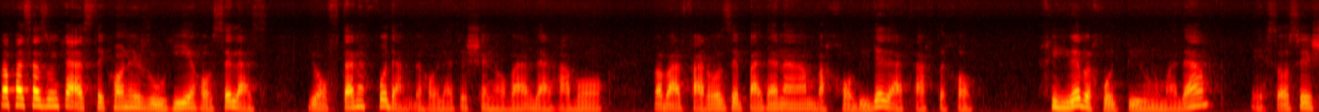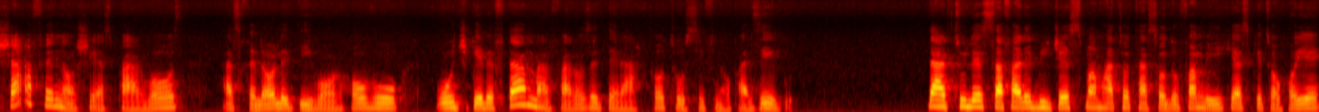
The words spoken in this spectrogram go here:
و پس از اون که از تکان روحی حاصل از یافتن خودم به حالت شناور در هوا و بر فراز بدنم و خوابیده در تخت خواب خیره به خود بیرون اومدم احساس شعف ناشی از پرواز از خلال دیوارها و اوج گرفتن بر فراز درختها توصیف ناپذیر بود. در طول سفر بی جسمم حتی تصادفا به یکی از کتاب های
